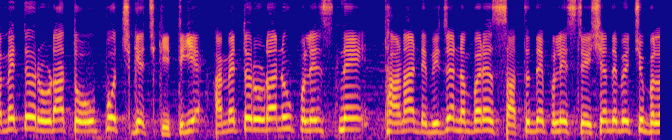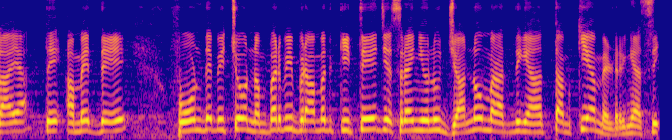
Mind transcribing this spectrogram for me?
ਅਮਿਤ ਅਰੋੜਾ ਤੋਂ ਪੁੱਛਗਿੱਛ ਕੀਤੀ ਹੈ। ਅਮਿਤ ਅਰੋੜਾ ਨੂੰ ਪੁਲਿਸ ਨੇ ਥਾਣਾ ਡਿਵੀਜ਼ਨ ਨੰਬਰ 7 ਦੇ ਪੁਲਿਸ ਸਟੇਸ਼ਨ ਦੇ ਵਿੱਚ ਬੁਲਾਇਆ ਤੇ ਅਮਿਤ ਦੇ ਫੋਨ ਦੇ ਵਿੱਚੋਂ ਨੰਬਰ ਵੀ ਬਰਾਮਦ ਕੀਤੇ, ਜਿਸ ਰਾਹੀਂ ਉਹਨੂੰ ਜਾਨੋਂ ਮਾਰਨ ਦੀਆਂ ਧਮਕੀਆਂ ਮਿਲ ਰਹੀਆਂ ਸੀ।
